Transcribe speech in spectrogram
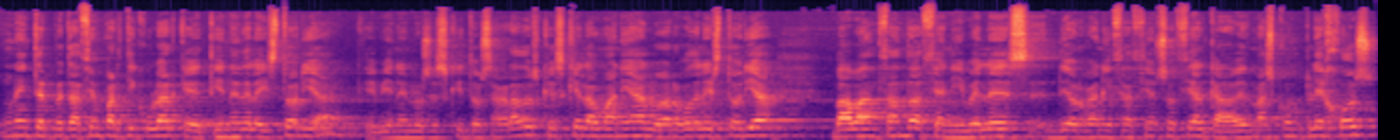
una interpretación particular que tiene de la historia, que viene en los escritos sagrados, que es que la humanidad a lo largo de la historia va avanzando hacia niveles de organización social cada vez más complejos,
